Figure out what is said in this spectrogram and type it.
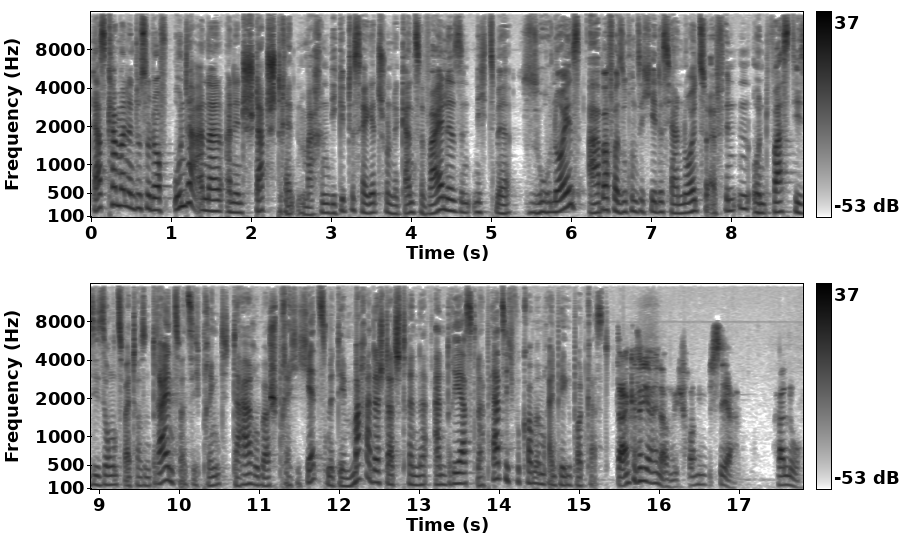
Das kann man in Düsseldorf unter anderem an den Stadtstränden machen. Die gibt es ja jetzt schon eine ganze Weile, sind nichts mehr so Neues, aber versuchen sich jedes Jahr neu zu erfinden. Und was die Saison 2023 bringt, darüber spreche ich jetzt mit dem Macher der Stadtstrände, Andreas Knapp. Herzlich willkommen im Rheinpegel-Podcast. Danke für die Einladung. Ich freue mich sehr. Hallo.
